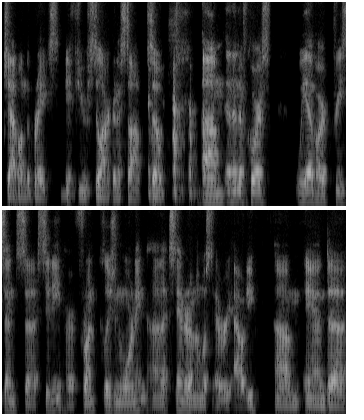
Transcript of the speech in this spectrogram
jab on the brakes if you still aren't going to stop. So, um, and then of course, we have our Presense uh, City, our front collision warning. Uh, that's standard on almost every Audi. Um, and uh,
